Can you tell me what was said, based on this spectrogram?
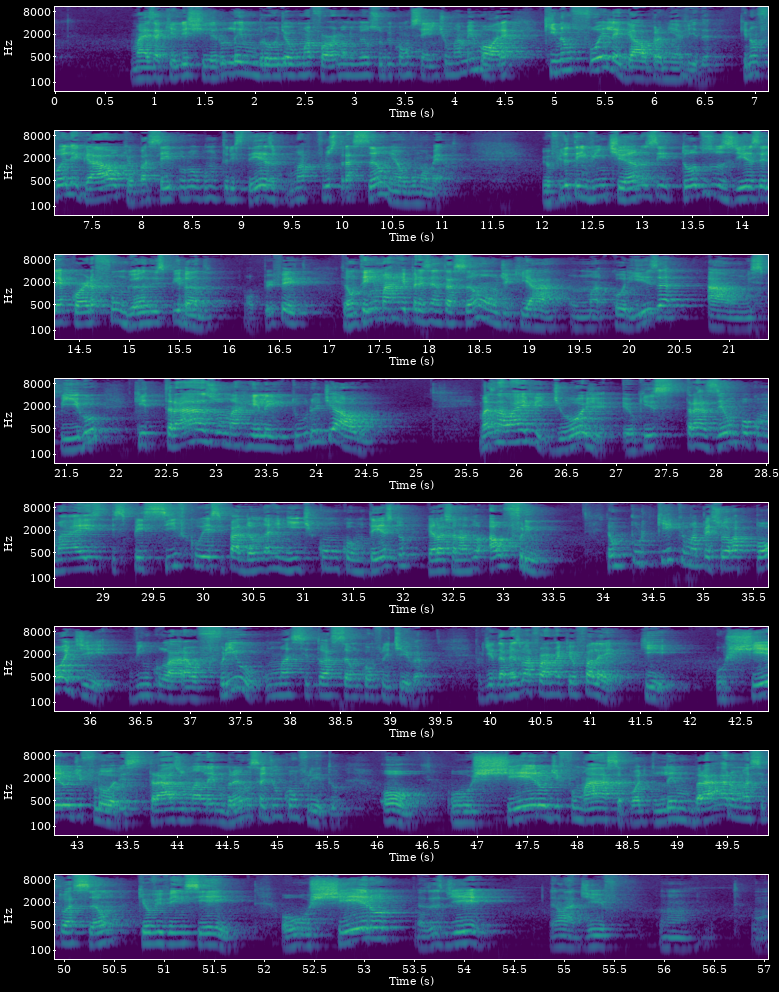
Mas aquele cheiro lembrou de alguma forma no meu subconsciente uma memória que não foi legal para minha vida que não foi legal, que eu passei por alguma tristeza, por uma frustração em algum momento. Meu filho tem 20 anos e todos os dias ele acorda fungando e espirrando. Oh, perfeito. Então tem uma representação onde que há uma coriza, há um espirro que traz uma releitura de algo. Mas na live de hoje eu quis trazer um pouco mais específico esse padrão da rinite com um contexto relacionado ao frio. Então, por que, que uma pessoa ela pode vincular ao frio uma situação conflitiva? Porque, da mesma forma que eu falei que o cheiro de flores traz uma lembrança de um conflito, ou o cheiro de fumaça pode lembrar uma situação que eu vivenciei, ou o cheiro, às vezes, de, lá, de um,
